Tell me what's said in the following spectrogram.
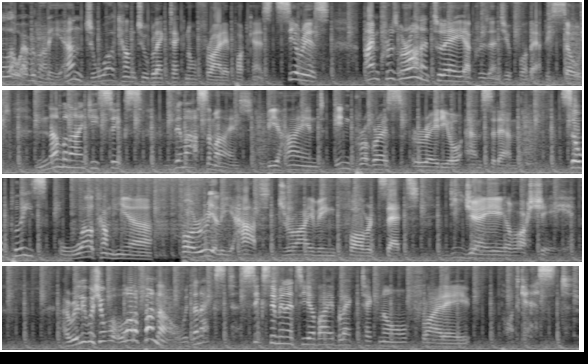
Hello, everybody, and welcome to Black Techno Friday podcast series. I'm Chris Veron, and today I present you for the episode number 96 the mastermind behind In Progress Radio Amsterdam. So please welcome here for really hot driving forward set, DJ Rocher. I really wish you a lot of fun now with the next 60 minutes here by Black Techno Friday podcast.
